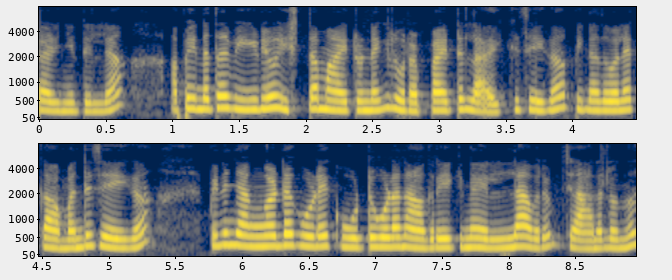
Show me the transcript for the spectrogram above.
കഴിഞ്ഞിട്ടില്ല. അപ്പോൾ ഇന്നത്തെ വീഡിയോ ഇഷ്ടമായിട്ടുണ്ടെങ്കിൽ ഉറപ്പായിട്ട് ലൈക്ക് ചെയ്യുക. പിന്നെ അതുപോലെ കമന്റ് ചെയ്യുക. പിന്നെ ഞങ്ങളുടെ കൂടെ കൂട്ടുകൂടാൻ ആഗ്രഹിക്കുന്ന എല്ലാവരും ചാനലൊന്ന്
